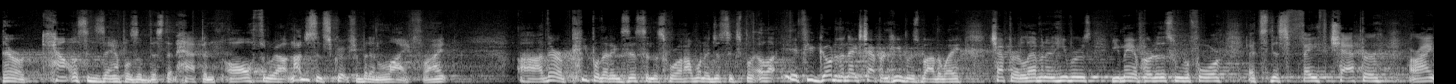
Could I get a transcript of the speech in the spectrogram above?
There are countless examples of this that happen all throughout, not just in Scripture, but in life, right? Uh, there are people that exist in this world. I want to just explain. If you go to the next chapter in Hebrews, by the way, chapter 11 in Hebrews, you may have heard of this one before. It's this faith chapter, all right?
